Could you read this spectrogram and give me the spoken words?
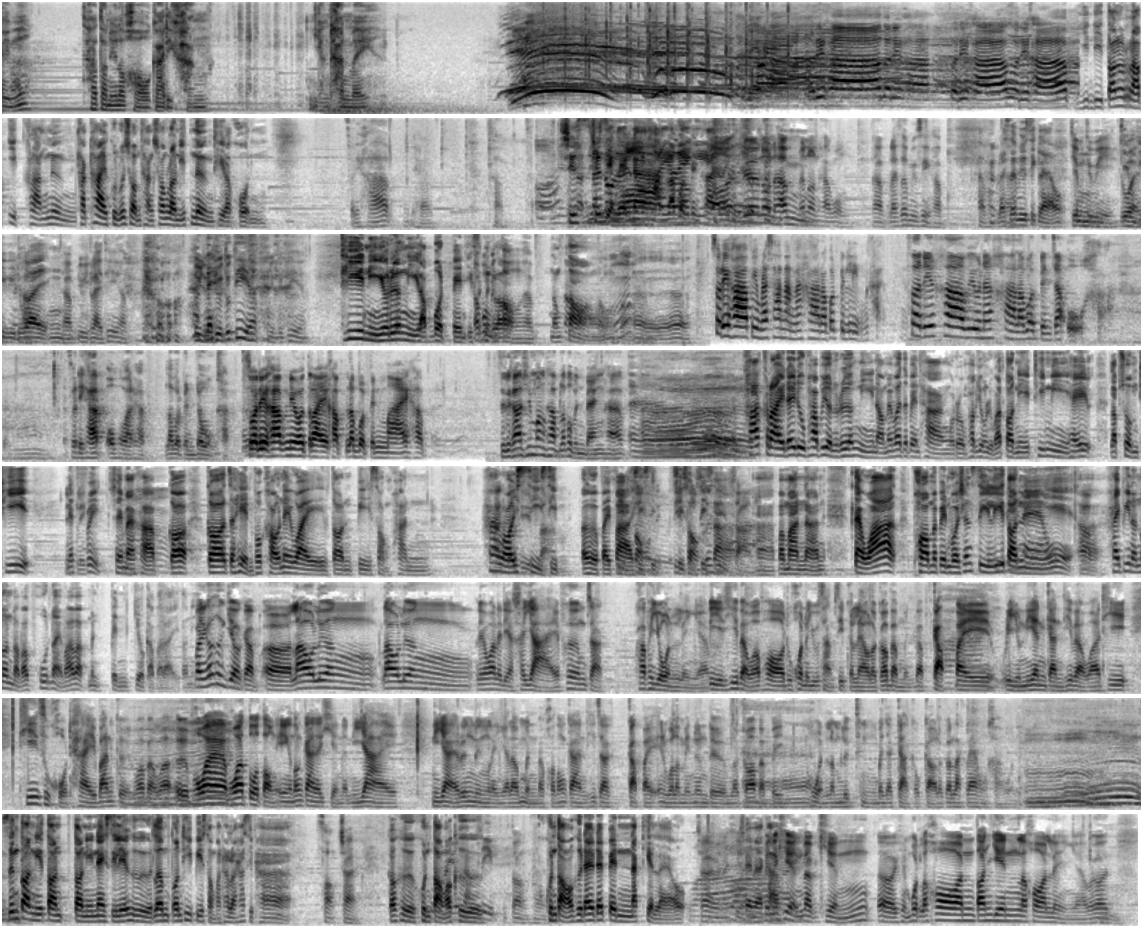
ลินถ้าตอนนี้เราขอโอกาสอีกครั้ง ยังทันไหมสวัสดีครับ สวัสดีครับ สวัสดีครับ สวัสดีครับ สวัสดีครับ ยินดีต้อนรับอีกครั้งหนึ่ง ทักทายคุณผู้ชมทางช่องเรานิดหนึ่งทีละคน สวัสดีครับ สวัสดีครับ ครับ ชื่อชื่อเสียงแรงนามรับบทเป็นใครอะไรอย่างชื่เงี้อยนนท์ครับนนนท์ครับผม ครับไลเซอร์มิวสิกครับ ครับผมไลเซอร์มิวสิกแล้วเจมทีวีด้วยทีวีด้วยครับอยู่อีกหลายที่ครับ อยู่อยู่อยู่ทุกที่ครับอยู่ทุกที่ครับที่นี้เรื่องนี้รับบทเป็นอีกสักหนึ่งรรับบทเป็นอต่บองครับน้องตองตองตองเออสวัสดีค่ะฟิล์มรัชานันท์นะคะ รับบทเป็นลินค่ะ สวัสดีค่ะวิวนะคะรับบทเป็นจ้าโอค่ะ สวัสดีครับโอมพวัตครับรับบทเป็นโด่งครับ สวัสดีครับนิวไตรครับรับบทเป็นไม้ครับ สวัสดีครับชิมอนครับแล้วผมเป็นแบงค์ครับ ถ้าใครได้ดูภาพยนตร์เรื่องนี้เนาะไม่ว่าจะเป็นทางโรงภาพยนตร์หรือว่าตอนนี้ที่มีให้รับชมที่ Netflix ใช่ไหมครับ ก็ก็จะเห็นพวกเขาในวัยตอนปี2540 เออ ไปปลายๆ40 42 43อ่าประมาณนั้น แต่ว่าพอมาเป็นเวอร์ชันซีรีส์ตอนนี้อ่าให้พี่นนท์แบบว่าพูดหน่อยว่าแบบมันเป็นเกี่ยวกับอะไรตอนนี้ มันก็คือเกี่ยวกับเอ่อเล่าเรื่องเล่าเรื่องเรียกว่าอะไรเดียขยายเพิ่มจาก ภาพยนตร์อะไรเงี้ยปีที่แบบว่าพอทุกคนอายุ 30 กันแล้ว แล้วก็แบบเหมือนแบบกลับไปรียูเนียนกันที่แบบว่าที่ที่สุโขทัยบ้านเกิดว่าแบบว่าเออเพราะว่าเพราะว่าตัวตองเองต้องการจะเขียนนิยายนิยายเรื่องหนึ่งอะไรเงี้ยแล้วเหมือนแบบเขาต้องการที่จะกลับไป environment เดิมๆแล้วก็แบบไปหวนลำลึกถึงบรรยากาศเก่าๆแล้วก็รักแรกของเขาอะไรเงี้ยซึ่งตอนนี้ตอนตอนนี้ในซีรีส์คือเริ่มต้นที่ปี 2555สองใช่ ก็คือคุณตองก็คือ ถูกต้องครับคุณตองก็คือได้ได้เป็นนักเขียนแล้ว ใช่เป็นนักเขียนใช่ไหมครับ เป็นนักเขียนแบบเขียนเอ่อเขียนบทละครตอนเย็นละครอะไรอย่างเงี้ยครับแล้วก็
